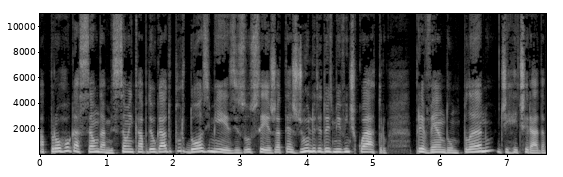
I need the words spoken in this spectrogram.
a prorrogação da missão em Cabo Delgado por 12 meses, ou seja, até julho de 2024, prevendo um plano de retirada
